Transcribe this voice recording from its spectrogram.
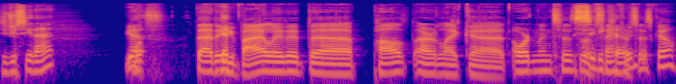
Did you see that? Yes, that he that- violated uh, pol- or like uh, ordinances of San code? Francisco.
